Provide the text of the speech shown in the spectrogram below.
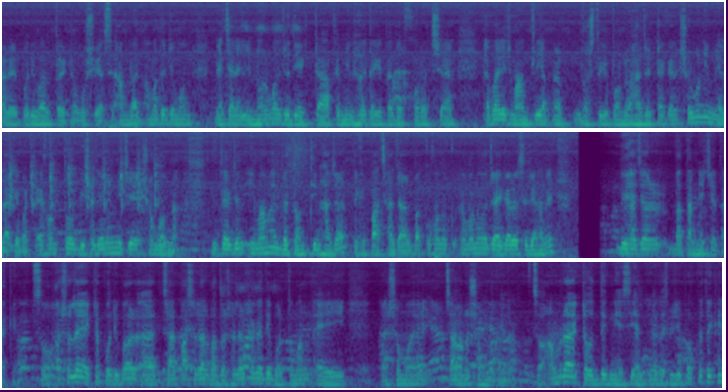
তাদের পরিবার তো একটা অবশ্যই আছে। আমরা, আমাদের যেমন ন্যাচারালি নর্মাল যদি একটা ফ্যামিলি হয়ে থাকে, তাদের খরচ অ্যাভারেজ মান্থলি আপনার দশ থেকে পনেরো হাজার টাকা সর্বনিম্নে লাগে বাট এখন তো বিশ হাজারের নিচে সম্ভব না। কিন্তু একজন ইমামের বেতন তিন হাজার থেকে পাঁচ হাজার বা কখনো এমনও জায়গা রয়েছে যেখানে দুই হাজার বা তার নিচে থাকে। সো আসলে একটা পরিবার চার, পাঁচ হাজার বা দশ হাজার টাকা দিয়ে বর্তমান এই সময়ে চালানো সম্ভব না। সো আমরা একটা উদ্যোগ নিয়েছি হেল্পিং আদার্স বিজির পক্ষ থেকে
